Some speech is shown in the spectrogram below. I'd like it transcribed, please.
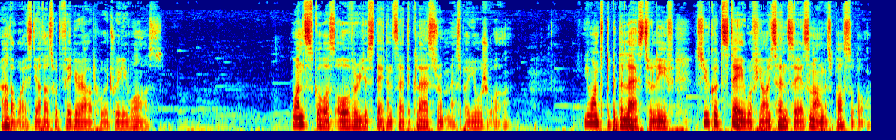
Otherwise, the others would figure out who it really was. Once school was over, you stayed inside the classroom as per usual. You wanted to be the last to leave, so you could stay with your sensei as long as possible.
